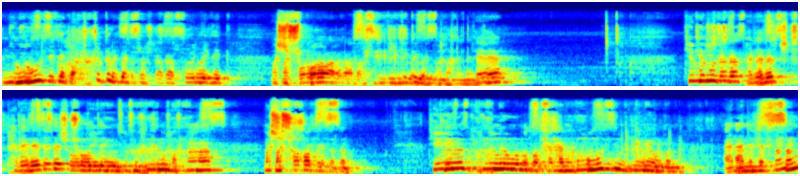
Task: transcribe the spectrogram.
нүүслийг ортдог байсан учраас хуулийг маш буруу аргаас хэрэглэдэг байсан байх нь тий. Тийм учраас парисчуудын зүрх нь бурхнаас маш хол байсан. Тиймээс Бурхны өмнө бол харин хүмүүсийн бидний өмнө амьдсан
